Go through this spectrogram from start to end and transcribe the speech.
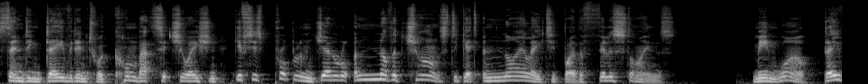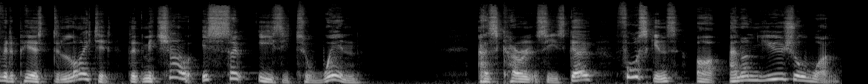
Sending David into a combat situation gives his problem general another chance to get annihilated by the Philistines. Meanwhile, David appears delighted that Michal is so easy to win. As currencies go, foreskins are an unusual one,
